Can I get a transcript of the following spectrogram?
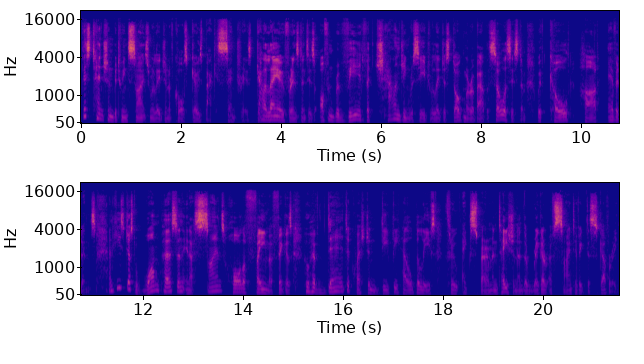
This tension between science and religion, of course, goes back centuries. Galileo, for instance, is often revered for challenging received religious dogma about the solar system with cold, hard evidence. And he's just one person in a science hall of fame of figures who have dared to question deeply held beliefs through experimentation and the rigor of scientific discovery.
